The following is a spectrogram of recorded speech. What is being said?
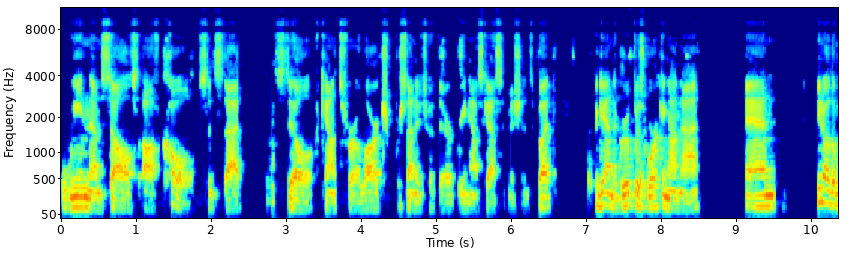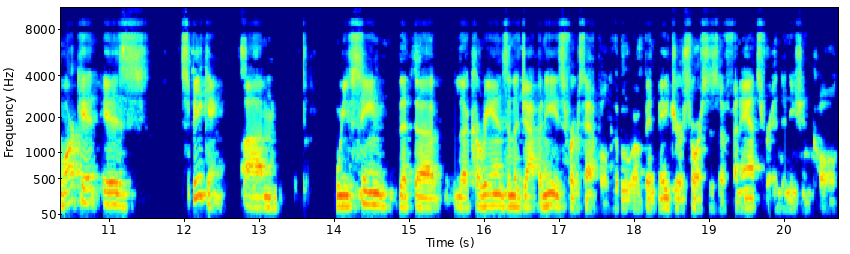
wean themselves off coal, since that still accounts for a large percentage of their greenhouse gas emissions. But again, the group is working on that. And, you know, the market is speaking. Um, we've seen that the, the Koreans and the Japanese, for example, who have been major sources of finance for Indonesian coal,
